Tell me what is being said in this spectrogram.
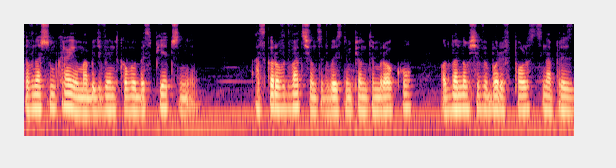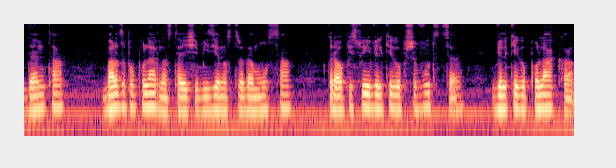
to w naszym kraju ma być wyjątkowo bezpiecznie. A skoro w 2025 roku odbędą się wybory w Polsce na prezydenta, bardzo popularna staje się wizja Nostradamusa, która opisuje wielkiego przywódcę wielkiego Polaka,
